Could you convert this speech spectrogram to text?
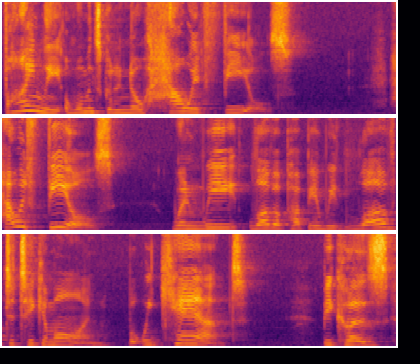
finally a woman's going to know how it feels. How it feels when we love a puppy and we love to take him on, but we can't because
